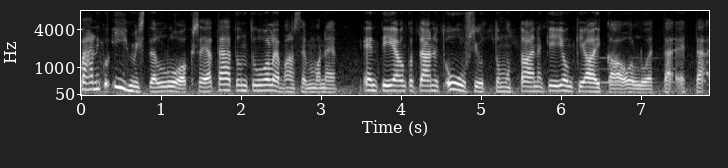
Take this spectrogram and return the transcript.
vähän niin kuin ihmisten luokse. Ja tämä tuntuu olevan semmoinen, en tiedä onko tämä nyt uusi juttu, mutta ainakin jonkin aikaa ollut, että, että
